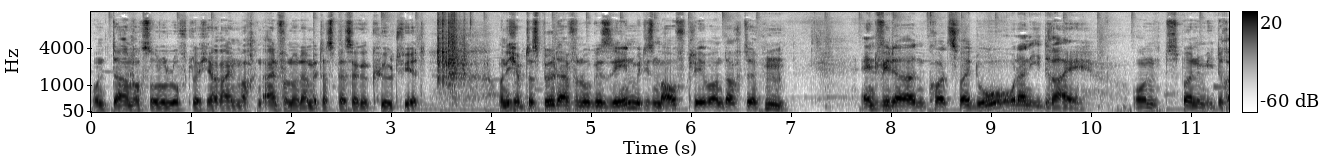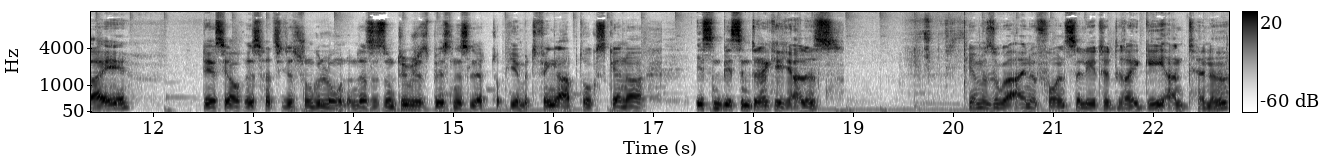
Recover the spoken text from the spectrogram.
und da noch so Luftlöcher reinmachen. Einfach nur, damit das besser gekühlt wird. Und ich habe das Bild einfach nur gesehen mit diesem Aufkleber und dachte, hm, entweder ein Core 2 Duo oder ein i3. Und bei einem i3, der es ja auch ist, hat sich das schon gelohnt. Und das ist so ein typisches Business-Laptop hier mit Fingerabdruckscanner. Ist ein bisschen dreckig alles, hier haben wir sogar eine vorinstallierte 3G-Antenne,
